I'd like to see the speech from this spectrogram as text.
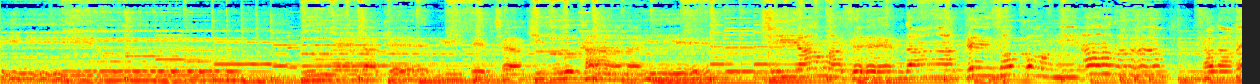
いる。上だけ見てちゃ気づかない。幸せだってそこにある。定め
